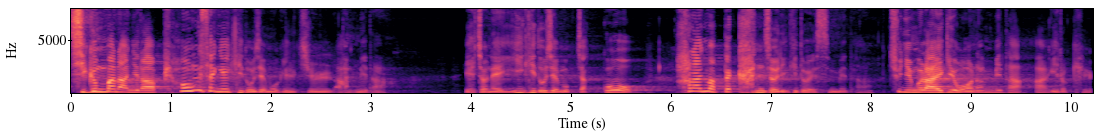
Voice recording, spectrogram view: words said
지금만 아니라 평생의 기도 제목일 줄 압니다. 예전에 이 기도 제목 잡고 하나님 앞에 간절히 기도했습니다. 주님을 알기 원합니다. 아, 이렇게요.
